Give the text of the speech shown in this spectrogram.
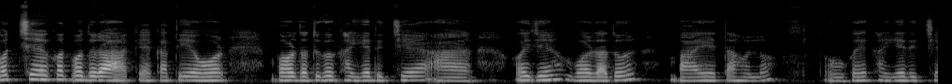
হচ্ছে এখন বন্ধুরা। কেক কাটিয়ে ওর বড় দাদুকে খাইয়ে দিচ্ছে। আর ওই যে বড় দাদুর ভাই, এটা হলো, তো ওকে খাইয়ে দিচ্ছে।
